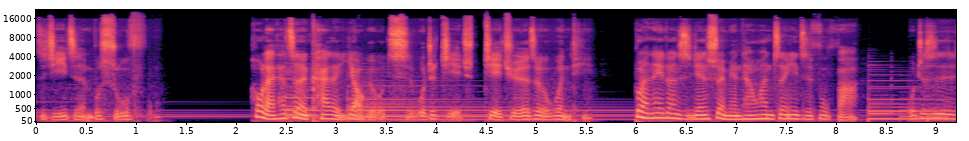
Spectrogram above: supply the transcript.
自己一直很不舒服。后来他真的开了药给我吃，我就解解决了这个问题。不然那段时间睡眠瘫痪症一直复发，我就是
